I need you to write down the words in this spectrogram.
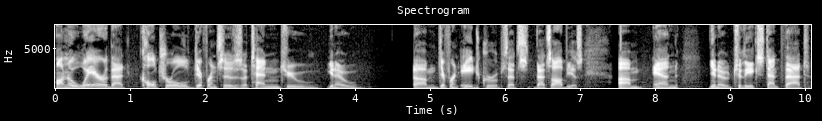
unaware that cultural differences attend to you know um, different age groups. That's that's obvious, um, and you know to the extent that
